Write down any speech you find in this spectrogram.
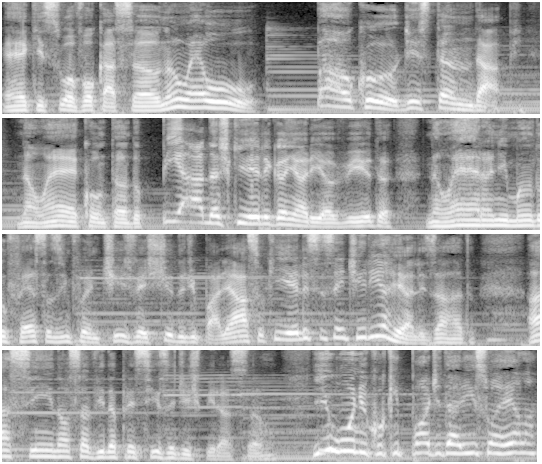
é que sua vocação não é o palco de stand-up. Não é contando piadas que ele ganharia vida, não era animando festas infantis vestido de palhaço que ele se sentiria realizado. Assim, nossa vida precisa de inspiração. E o único que pode dar isso a ela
